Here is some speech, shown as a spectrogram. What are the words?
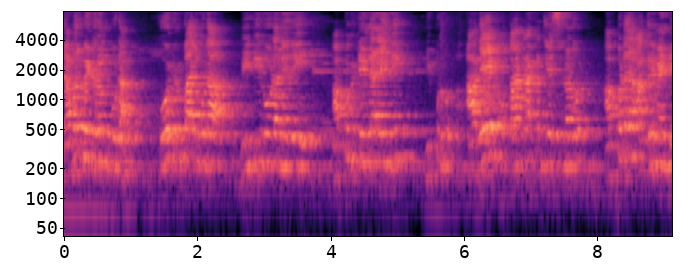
డబుల్ బెడ్రూమ్ కూడా కోటి రూపాయలు కూడా బీటీ రోడ్ అనేది అప్పుడు టెండర్ అయింది. ఇప్పుడు అదే కాంట్రాక్టర్ చేస్తున్నాడు. అప్పుడే అగ్రిమెంట్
